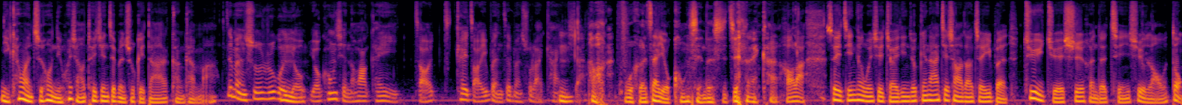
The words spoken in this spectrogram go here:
你看完之后，你会想要推荐这本书给大家看看吗？这本书如果有有空闲的话，可以找可以找一本这本书来看一下。嗯、好，符合在有空闲的时间来看。好啦，所以今天文学嚼一定就跟大家介绍到这一本《拒绝失衡的情绪劳动》。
